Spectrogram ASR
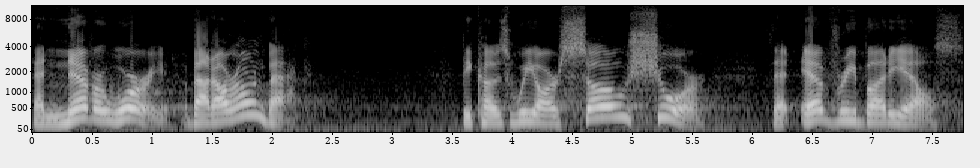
and never worried about our own back because we are so sure that everybody else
